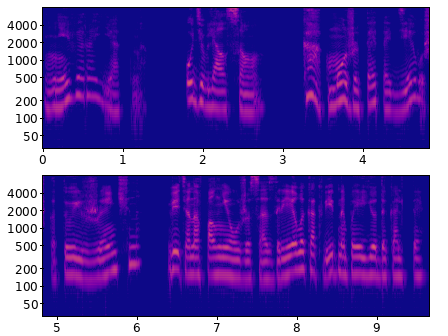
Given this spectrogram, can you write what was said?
Невероятно, удивлялся он. Как может эта девушка, то есть женщина, ведь она вполне уже созрела, как видно по ее декольте,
